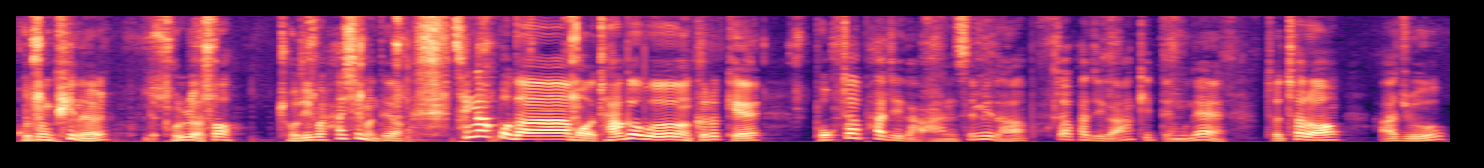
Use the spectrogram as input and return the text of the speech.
고정 핀을 돌려서 조립을 하시면 돼요. 생각보다 뭐 작업은 그렇게 복잡하지가 않습니다. 복잡하지가 않기 때문에 저처럼 아주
